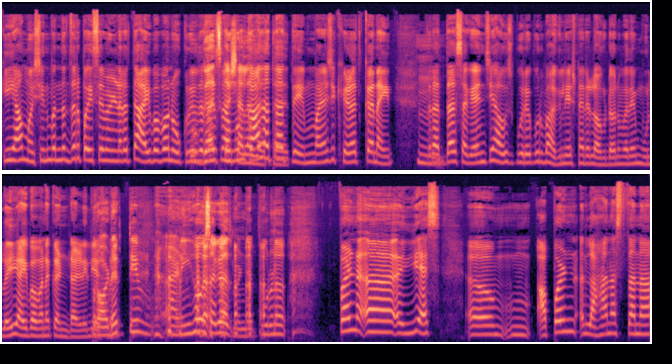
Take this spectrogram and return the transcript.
की ह्या मशीन मधनं जर पैसे मिळणार तर आई बाबा नोकरी का? जातात? ते? माझ्याशी खेळत का नाहीत? तर आता सगळ्यांची हाऊस पुरेपूर भागली असणाऱ्या लॉकडाऊन मध्ये मुलंही आई बाबांना कंटाळलेली. प्रॉडक्टिव्ह आणि हो सगळंच. म्हणजे पूर्ण पण येस आपण लहान असताना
